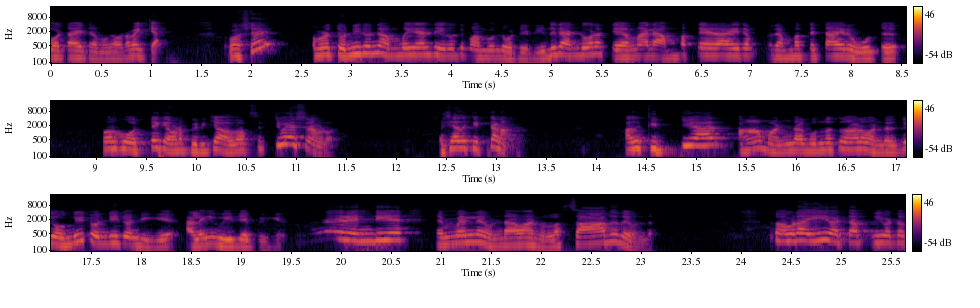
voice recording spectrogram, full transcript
വോട്ടായിട്ട് നമുക്ക് അവിടെ വയ്ക്കാം പക്ഷെ നമ്മുടെ ട്വന്റി ട്വന്റി അമ്പതിനായിരത്തി ഇരുന്നൂറ്റി പന്ത്രണ്ട് വോട്ട് കിട്ടി. ഇത് രണ്ടും കൂടെ ചേർന്നാൽ അമ്പത്തേഴായിരം ഒരു അമ്പത്തെട്ടായിരം വോട്ട്. അവർക്ക് ഒറ്റയ്ക്ക് അവിടെ പിടിക്കാവുന്ന സിറ്റുവേഷൻ അവിടെ. പക്ഷെ അത് കിട്ടണം. അത് കിട്ടിയാൽ ആ മണ്ഡല കുന്നത്തുനാട് മണ്ഡലത്തിൽ ഒന്നീ ട്വന്റി ട്വന്റിക്ക് അല്ലെങ്കിൽ ബി ജെ പിക്ക് N D A M L A ഉണ്ടാവാനുള്ള സാധ്യതയുണ്ട്. അവിടെ ഈ വട്ടം ഈ വട്ടം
